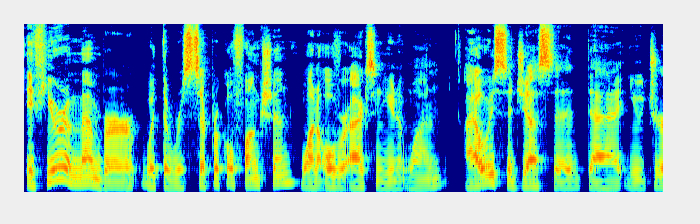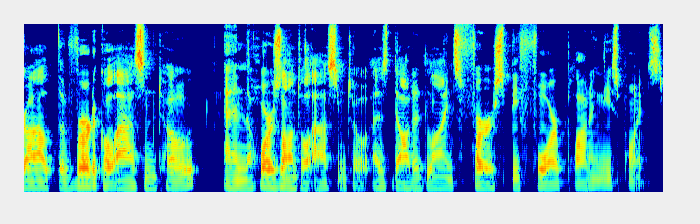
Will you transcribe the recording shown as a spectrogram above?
if you remember with the reciprocal function, 1 over x in unit 1, I always suggested that you draw out the vertical asymptote and the horizontal asymptote as dotted lines first before plotting these points.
